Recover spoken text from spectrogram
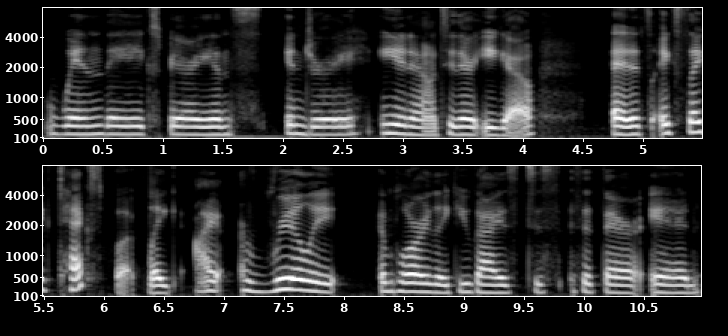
when they experience injury, you know, to their ego. And it's it's like textbook. Like I really implore like you guys to sit there and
